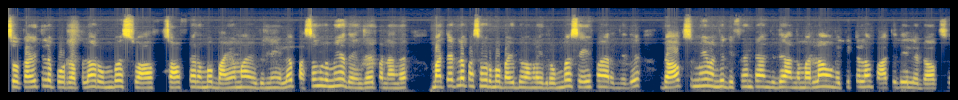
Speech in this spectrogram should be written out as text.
ஸோ கழுத்தில் போடுறப்பெல்லாம் ரொம்ப சாஃப்ட் சாஃப்டாக ரொம்ப பயமாக எதுவுமே இல்லை. பசங்களுமே அதை என்ஜாய் பண்ணாங்க. மற்ற இடத்துல பசங்க ரொம்ப பயப்படுவாங்களா இது ரொம்ப சேஃபாக இருந்தது. டாக்ஸுமே வந்து டிஃப்ரெண்ட்டாக இருந்தது. அந்த மாதிரிலாம் அவங்க கிட்டலாம் பார்த்ததே இல்லை டாக்ஸ்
